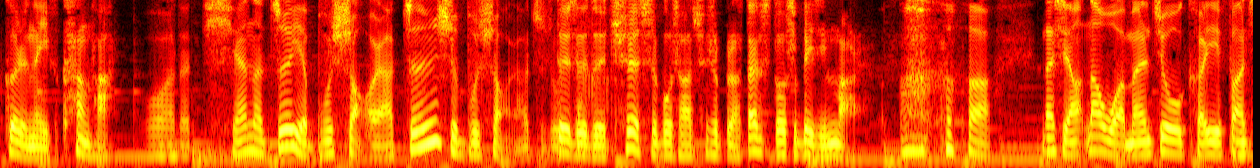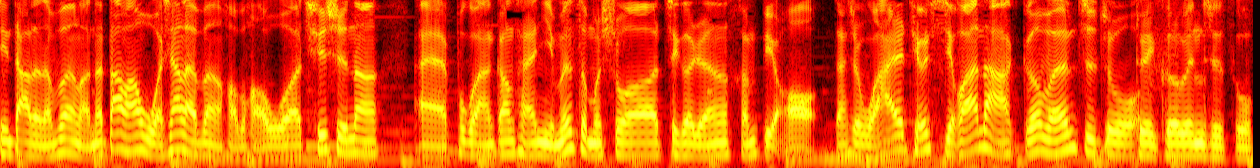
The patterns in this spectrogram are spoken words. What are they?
个人的一个看法。我的天呐，这也不少呀，真是不少呀！蜘蛛侠。对对对，确实不少，确实不少，但是都是背景板。那行，那我们就可以放心大胆的问了。那大王，我先来问好不好？我其实呢。哎，不管刚才你们怎么说，这个人很表，但是我还是挺喜欢的。格纹蜘蛛，对，格纹蜘蛛。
